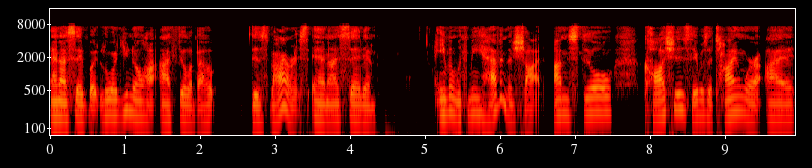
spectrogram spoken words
And I said, but Lord, you know how I feel about this virus. And I said, and even with me having the shot, I'm still cautious. There was a time where I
